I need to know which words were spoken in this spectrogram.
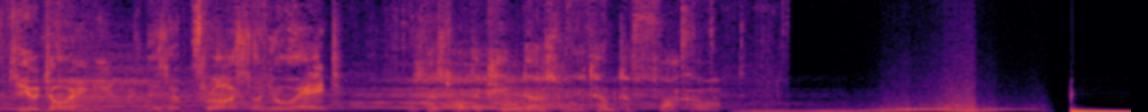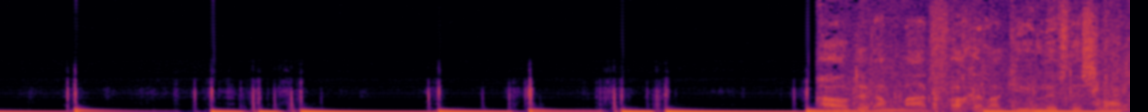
Fuck you doing? There's a price on your head. That's what the king does when you tell him to fuck off. How did a mad fucker like you live this long?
